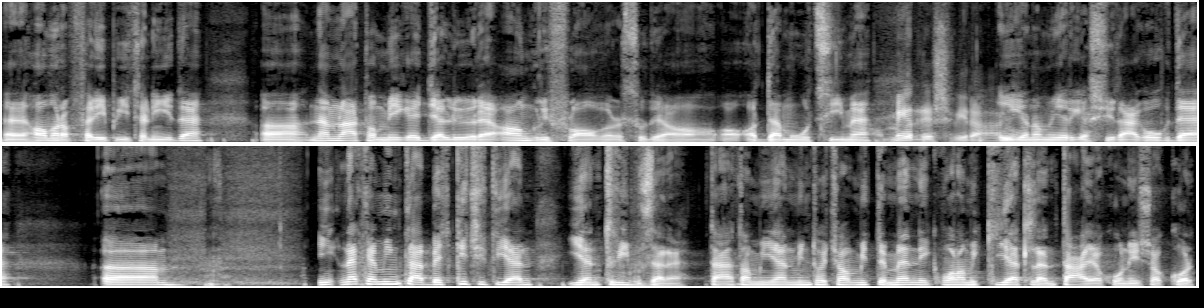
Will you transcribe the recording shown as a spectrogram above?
eh, hamarabb felépíteni ide. Nem látom még egyelőre Angry Flowers, ugye a, a, a demo címe. A mérges virág. Igen, a mérges virágok, de um, nekem inkább egy kicsit ilyen, ilyen trip zene. Tehát ami ilyen, mint hogyha mit mennék valami kietlen tájakon, és akkor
